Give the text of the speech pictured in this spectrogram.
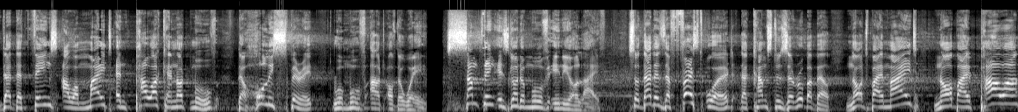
that the things our might and power cannot move, the Holy Spirit will move out of the way. Something is going to move in your life. So that is the first word that comes to Zerubbabel. Not by might, nor by power,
